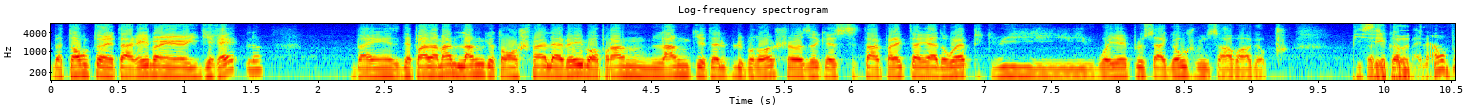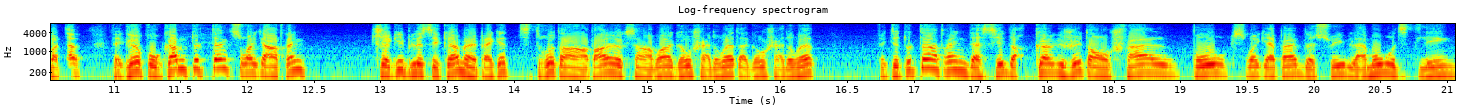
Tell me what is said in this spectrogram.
Mettons que t'arrives à un Y, là. Ben, dépendamment de l'angle que ton cheval avait, il va prendre l'angle qui était le plus proche. Ça veut dire que si t'en fallait que t'ailles à droite, puis que lui, il voyait plus à gauche, mais il s'en va à gauche. Puis c'est comme, ben non. Fait que là, faut comme tout le temps que tu sois en train de checker, puis là, c'est comme un paquet de petites routes en terre qui s'en va à gauche, à droite, à gauche, à droite. Fait que t'es tout le temps en train d'essayer de corriger ton cheval pour qu'il soit capable de suivre la maudite ligne.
